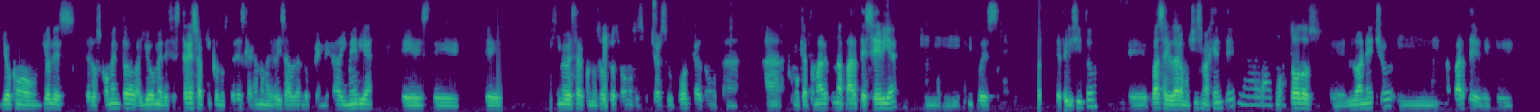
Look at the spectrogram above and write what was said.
Yo como yo les te los comento, yo me desestreso aquí con ustedes cagándome de risa, hablando pendejada y media. Este, eh, me va a estar con nosotros, vamos a escuchar su podcast, vamos a, como que a tomar una parte seria y, pues te felicito. Eh, vas a ayudar a muchísima gente, todos eh, lo han hecho y aparte de que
